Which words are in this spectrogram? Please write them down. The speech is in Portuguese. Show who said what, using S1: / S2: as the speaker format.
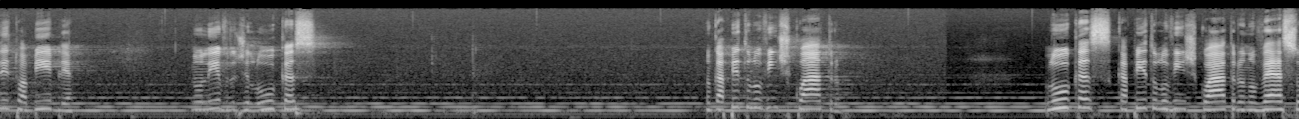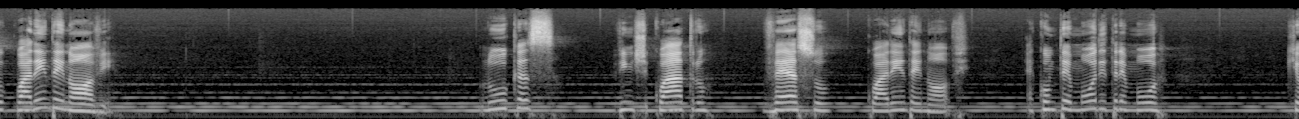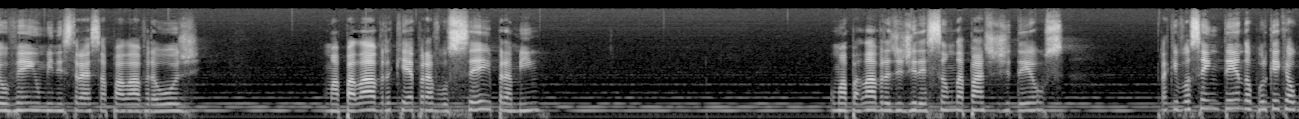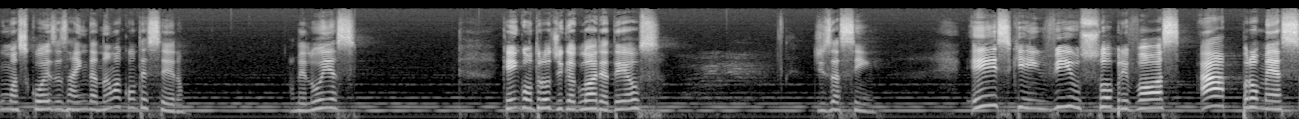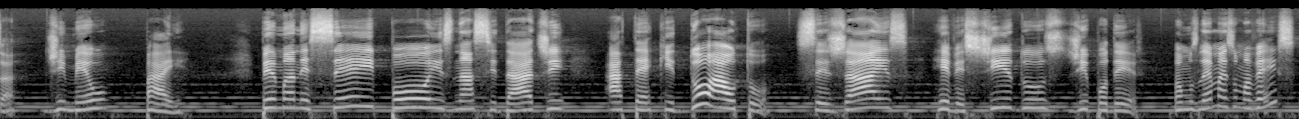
S1: abrir tua Bíblia no livro de Lucas, no capítulo 24. Lucas, capítulo 24, no verso 49. Lucas 24, verso 49. É com temor e tremor que eu venho ministrar essa palavra hoje. Uma palavra que é para você e para mim. Uma palavra de direção da parte de Deus. Para que você entenda por que, algumas coisas ainda não aconteceram. Aleluias. Quem encontrou, diga glória a Deus. Diz assim: Eis que envio sobre vós a promessa de meu Pai. Permanecei, pois, na cidade, até que do alto sejais revestidos de poder. Vamos ler mais uma vez?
